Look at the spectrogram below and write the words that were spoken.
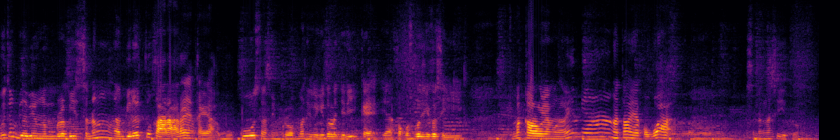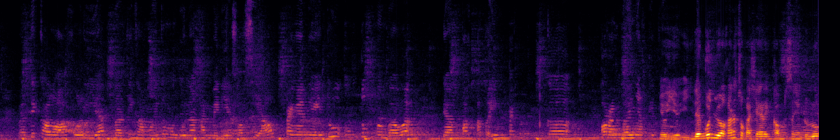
gue tuh lebih lebih seneng ngambilnya tuh ke arah-arah yang kayak buku self improvement gitu gitu lah. Jadi kayak ya fokus gue di situ sih. Cuma kalau yang lain ya nggak tahu ya. Kok gue seneng nggak sih itu berarti kalau aku lihat berarti kamu itu menggunakan media sosial pengennya itu untuk membawa dampak atau impact ke orang banyak gitu yo yo. Dan gue juga karena suka sharing kalau misalnya dulu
